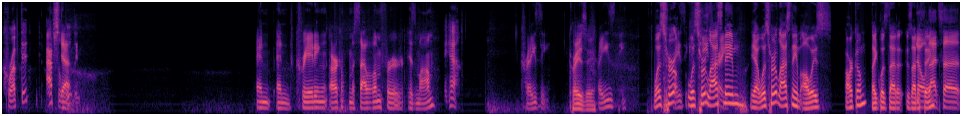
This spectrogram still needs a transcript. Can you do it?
corrupted. Absolutely. and and creating arkham asylum for his mom Yeah. crazy Crazy. crazy Was her Crazy. was her She's last crazy. name? Yeah, was her last name always Arkham? Like, was that a, is that a no thing? that's a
